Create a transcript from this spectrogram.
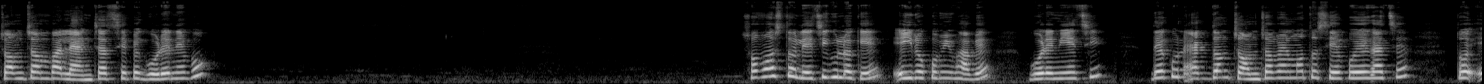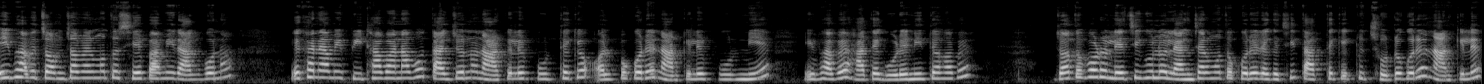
চমচম বা ল্যাংচার শেপে গড়ে নেব। সমস্ত লেচিগুলোকে এই রকমইভাবে গড়ে নিয়েছি। দেখুন, একদম চমচমের মতো শেপ হয়ে গেছে। তো এইভাবে চমচমের মতো শেপ আমি রাখব না। এখানে আমি পিঠা বানাবো, তার জন্য নারকেলের পুর থেকে অল্প করে নারকেলের পুর নিয়ে এভাবে হাতে গড়ে নিতে হবে। যত বড় লেচিগুলো ল্যাংচার মতো করে রেখেছি, তার থেকে একটু ছোট করে নারকেলের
